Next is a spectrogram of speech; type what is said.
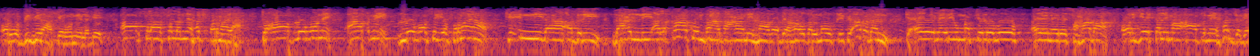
اور وہ بڑبڑا کے رونے لگے۔ آپ صلی اللہ علیہ وسلم نے حج فرمایا۔ تو آپ لوگوں نے، آپ نے لوگوں سے یہ فرمایا کہ انی لا ادری لعلی القاکم بعد عام هذا بهذا الموقف ابدا کہ اے میری امت کے لوگوں، اے میرے صحابہ، اور یہ کلمہ آپ نے ہر جگہ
